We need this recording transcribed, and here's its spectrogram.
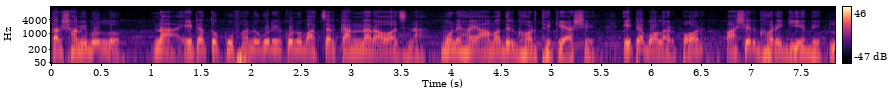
তার স্বামী বলল না, এটা তো কুফানগরীর কোনো বাচ্চার কান্নার আওয়াজ না, মনে হয় আমাদের ঘর থেকে আসে। এটা বলার পর পাশের ঘরে গিয়ে দেখল,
